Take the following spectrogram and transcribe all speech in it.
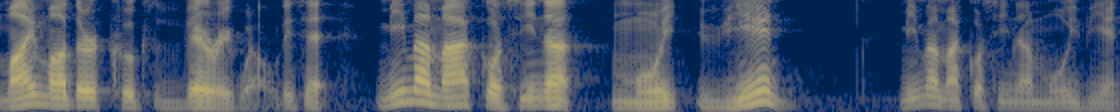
My mother cooks very well. Dice, mi mamá cocina muy bien. Mi mamá cocina muy bien.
